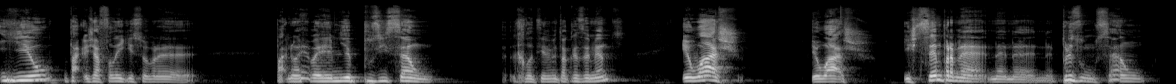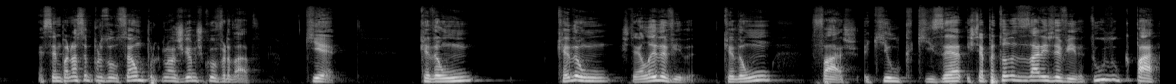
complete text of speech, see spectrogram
e eu, pá, eu já falei aqui sobre a, pá, não é bem a minha posição relativamente ao casamento. Eu acho, eu acho, isto sempre na, na, na, na presunção, é sempre a nossa presunção porque nós jogamos com a verdade, que é cada um, cada um, isto é a lei da vida, cada um faz aquilo que quiser, isto é para todas as áreas da vida, tudo que pá.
